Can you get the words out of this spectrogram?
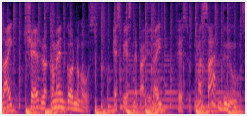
लाइक र कमेन्ट गर्नुहोस्। एसपिएस नेपालीलाई फेसबुकमा साथ दिनुहोस्।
